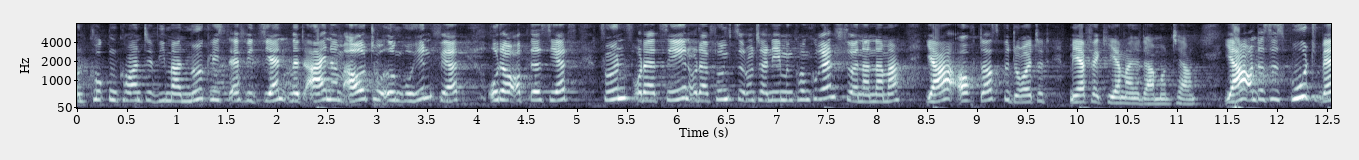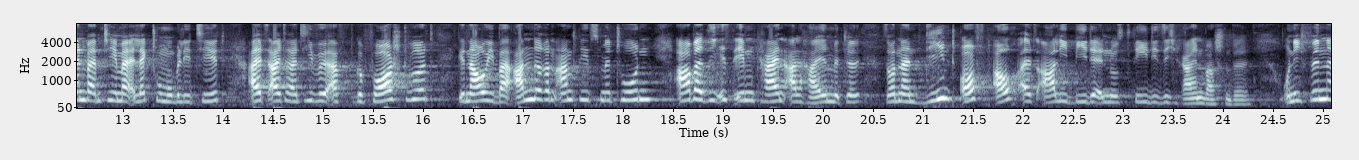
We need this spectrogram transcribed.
und gucken konnte, wie man möglichst effizient mit einem Auto irgendwo hinfährt, oder ob das jetzt fünf oder zehn oder 15 Unternehmen Konkurrenz zueinander macht. Ja, auch das bedeutet mehr Verkehr, meine Damen und Herren. Ja, und es ist gut, wenn beim Thema Elektromobilität als Alternative geforscht wird, genau wie bei anderen Antriebsmethoden. Aber sie ist eben kein Allheilmittel, sondern dient oft auch als Alibi der Industrie, die sich reinwaschen will. Und ich finde,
